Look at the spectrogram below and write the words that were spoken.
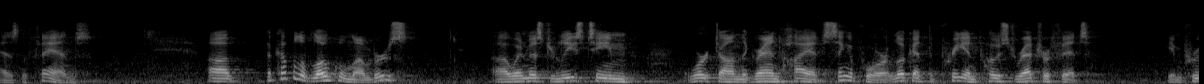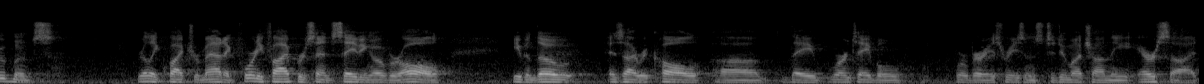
as the fans. Uh, a couple of local numbers. Uh, when Mr. Lee's team worked on the Grand Hyatt Singapore, look at the pre and post retrofit improvements. Really quite dramatic. 45% saving overall, even though, as I recall, uh, they weren't able, for various reasons, to do much on the air side.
